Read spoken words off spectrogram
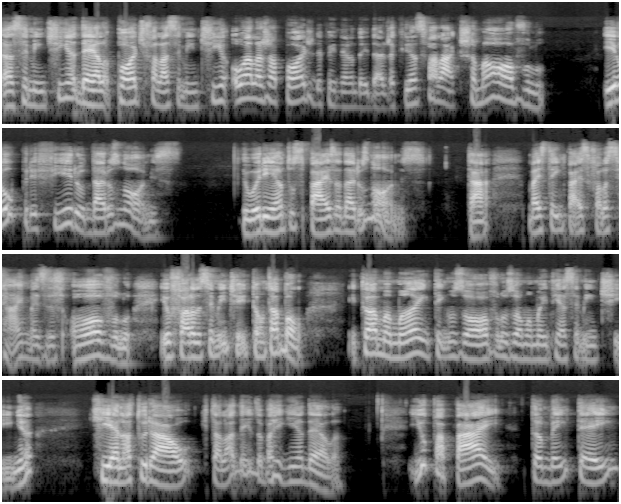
a sementinha dela, pode falar sementinha, ou ela já pode, dependendo da idade da criança, falar que chama óvulo. Eu prefiro dar os nomes. Eu oriento os pais a dar os nomes, tá? Mas tem pais que falam assim, ai, mas esse óvulo, eu falo da sementinha, então tá bom. Então a mamãe tem os óvulos, ou a mamãe tem a sementinha, que é natural, que tá lá dentro da barriguinha dela. E o papai também tem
